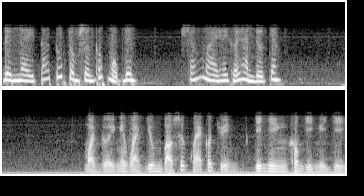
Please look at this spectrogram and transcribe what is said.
đêm nay tá túc trong sân cốc một đêm, sáng mai hãy khởi hành được chăng? Mọi người nghe Hoàng Dung bảo sức khỏe có chuyện, dĩ nhiên không gì nghĩ gì,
